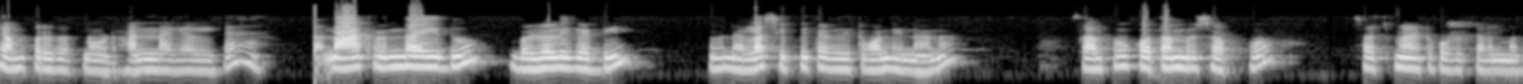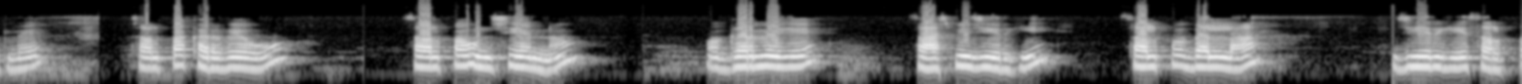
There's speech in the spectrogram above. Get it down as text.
ಕೆಂಪು ಇರ್ಬೇಕು ನೋಡ್ರಿ ಹಣ್ಣಾಗ್ಯಾವ ಈಗ. ನಾಲ್ಕರಿಂದ ಐದು ಬೆಳ್ಳುಳ್ಳಿ ಗಡ್ಡಿ, ಇವನ್ನೆಲ್ಲ ಸಿಪ್ಪೆ ತೆಗೆದು ಇಟ್ಕೊಂಡಿನಿ ನಾನು. ಸ್ವಲ್ಪ ಕೊತ್ತಂಬರಿ ಸೊಪ್ಪು, ಸ್ವಚ್ಛ ಮಾಡಿ ಇಟ್ಕೋಬೇಕು ಅದನ್ನ ಮೊದಲೇ. ಸ್ವಲ್ಪ ಕರಿಬೇವು, ಸ್ವಲ್ಪ ಹುಣಸೆಹಣ್ಣು, ಒಗ್ಗರಣೆಗೆ ಸಾಸಿವೆ ಜೀರಿಗೆ, ಸ್ವಲ್ಪ ಬೆಲ್ಲ, ಜೀರಿಗೆ ಸ್ವಲ್ಪ,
